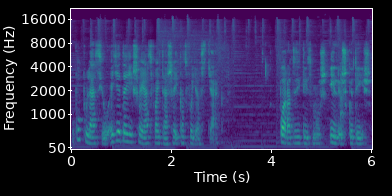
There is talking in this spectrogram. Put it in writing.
A populáció egyedei saját fajtásaikat fogyasztják. Parazitizmus, élősködés.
